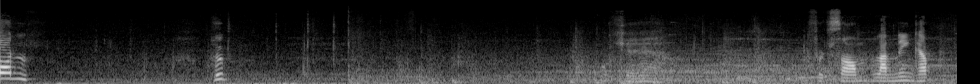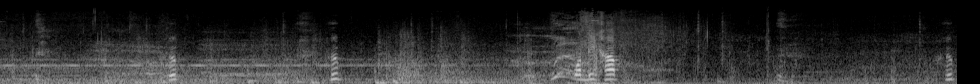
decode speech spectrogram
ลนฮึบโอเค ฝึกซ้อม running ครับฮึบฮึบวันดีครับฮึบ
